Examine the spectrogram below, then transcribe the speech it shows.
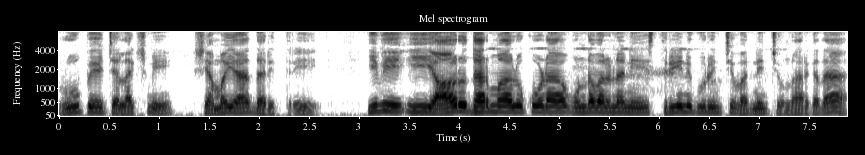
రూపేచ లక్ష్మి క్షమయ దరిత్రి. ఇవి ఈ ఆరు ధర్మాలు కూడా ఉండవలనని స్త్రీని గురించి వర్ణించి ఉన్నారు కదా?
